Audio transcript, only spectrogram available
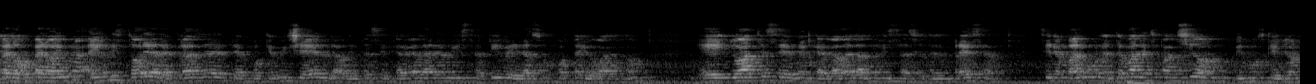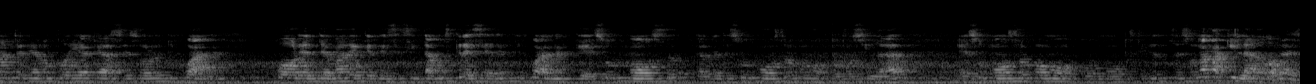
pero, pero hay, una, hay una historia detrás de, de por qué Michelle ahorita se encarga del área administrativa y da soporte a Giovanni, ¿no? Eh, yo antes eh, me encargaba de la administración de la empresa. Sin embargo, en el tema de la expansión, vimos que Jonathan ya no podía quedarse solo en Tijuana por el tema de que necesitamos crecer en Tijuana, que es un monstruo, realmente es un monstruo como, como ciudad, es un monstruo como, como pues, es una maquiladora, es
